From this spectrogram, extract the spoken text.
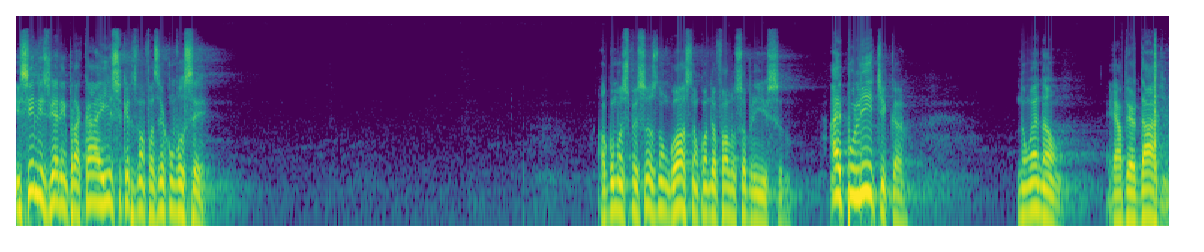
E se eles vierem para cá, é isso que eles vão fazer com você. Algumas pessoas não gostam quando eu falo sobre isso. Ah, é política. Não é não, é a verdade.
